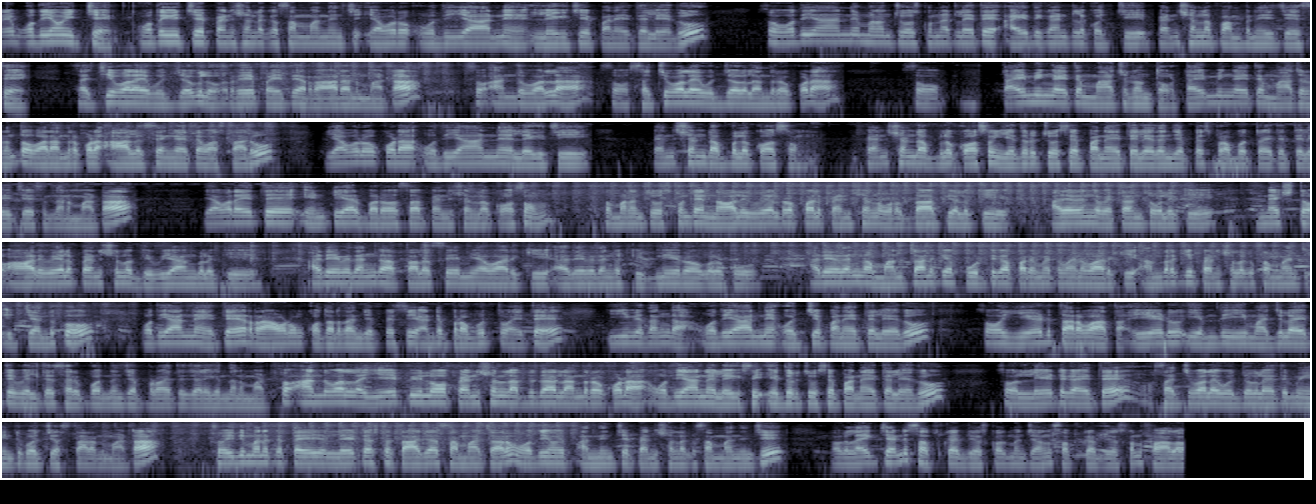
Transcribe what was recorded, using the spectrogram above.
రేపు ఉదయం ఇచ్చే ఉదయం ఇచ్చే పెన్షన్లకు సంబంధించి ఎవరు ఉదయాన్నే లేచే పని అయితే లేదు. సో ఉదయాన్నే మనం చూసుకున్నట్లయితే ఐదు గంటలకు వచ్చి పెన్షన్లు పంపిణీ చేసే సచివాలయ ఉద్యోగులు రేపు అయితే రారనమాట సో అందువల్ల సో సచివాలయ ఉద్యోగులందరూ కూడా సో టైమింగ్ అయితే మార్చడంతో టైమింగ్ అయితే మార్చడంతో వారందరూ కూడా ఆలస్యంగా అయితే వస్తారు. ఎవరో కూడా ఉదయాన్నే లెగిచి పెన్షన్ డబ్బుల కోసం పెన్షన్ డబ్బుల కోసం ఎదురు చూసే పని అయితే లేదని చెప్పేసి ప్రభుత్వం అయితే తెలియజేసిందనమాట ఎవరైతే ఎన్టీఆర్ భరోసా పెన్షన్ల కోసం సో మనం చూసుకుంటే నాలుగు వేల రూపాయల పెన్షన్లు వృద్ధాప్యులకి అదేవిధంగా వితంతువులకి నెక్స్ట్ ఆరు వేల పెన్షన్లు దివ్యాంగులకి అదేవిధంగా తలసేమియా వారికి అదేవిధంగా కిడ్నీ రోగులకు అదేవిధంగా మంచానికే పూర్తిగా పరిమితమైన వారికి అందరికీ పెన్షన్లకు సంబంధించి ఇచ్చేందుకు ఉదయాన్నే అయితే రావడం కుదరదని చెప్పేసి అంటే ప్రభుత్వం అయితే ఈ విధంగా ఉదయాన్నే వచ్చే పని అయితే లేదు. సో ఏడు తర్వాత ఏడు ఎనిమిది ఈ మధ్యలో అయితే వెళ్తే సరిపోతుందని చెప్పడం అయితే జరిగిందనమాట సో అందువల్ల ఏపీలో పెన్షన్ లబ్ధిదారులు అందరూ కూడా ఉదయాన్నే లేచి ఎదురు చూసే పని అయితే లేదు. సో లేట్గా అయితే సచివాలయ ఉద్యోగులు అయితే మీ ఇంటికి వచ్చేస్తారనమాట సో ఇది మనకు లేటెస్ట్ తాజా సమాచారం. ఉదయం అందించే పెన్షన్లకు సంబంధించి ఒక లైక్ చేయండి సబ్స్క్రైబ్ చేసుకోవాలి మన ఛానల్ సబ్స్క్రైబ్ చేసుకొని ఫాలో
